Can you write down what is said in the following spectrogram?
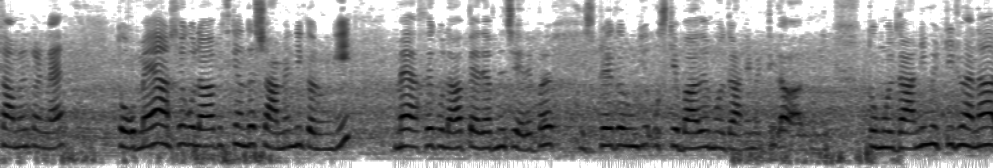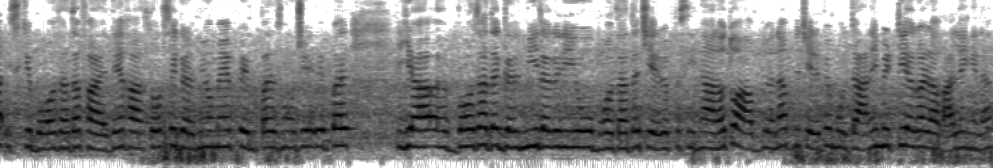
शामिल करना है। तो मैं आखे गुलाब इसके अंदर शामिल नहीं करूँगी। मैं ऐसे गुलाब पहले अपने चेहरे पर स्प्रे करूँगी, उसके बाद मैं मुल्तानी मिट्टी लगा लूँगी। तो मुल्तानी मिट्टी जो है ना, इसके बहुत ज़्यादा फ़ायदे हैं, ख़ासतौर से गर्मियों में पिंपल्स हों चेहरे पर, या बहुत ज़्यादा गर्मी लग रही हो, बहुत ज़्यादा चेहरे पर पसीना आ रहा हो तो आप जो है ना, अपने चेहरे पर मुल्तानी मिट्टी अगर लगा लेंगे ना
